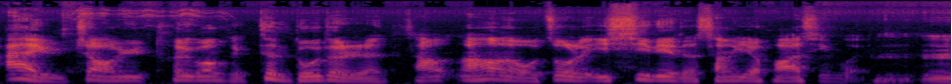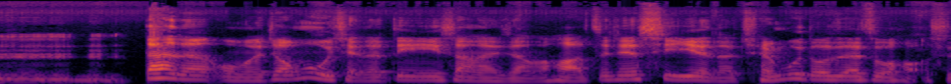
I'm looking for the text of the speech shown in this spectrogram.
爱与教育推广给更多的人，然后然后呢，我做了一系列的商业化行为，嗯嗯嗯嗯但呢，我们就目前的定义上来讲的话，这些企业呢，全部都是在做好事。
